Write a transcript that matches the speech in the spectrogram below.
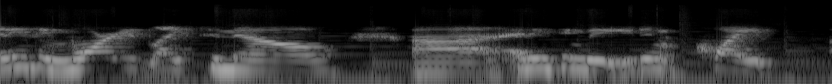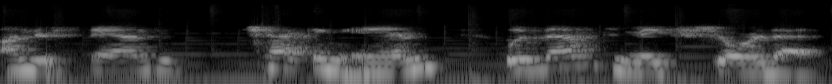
anything more you'd like to know? Uh, anything that you didn't quite understand?" Just checking in with them to make sure that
